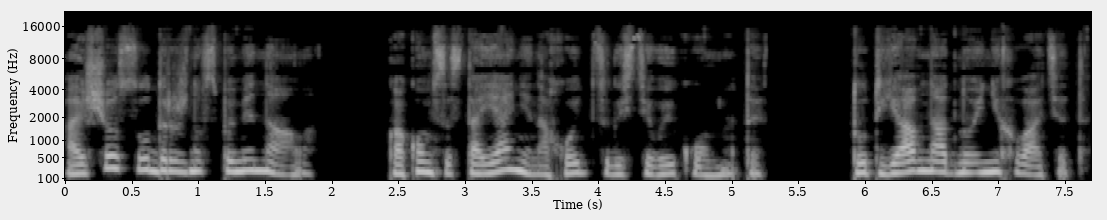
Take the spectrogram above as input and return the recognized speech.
а еще судорожно вспоминала, в каком состоянии находятся гостевые комнаты. Тут явно одной не хватит.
